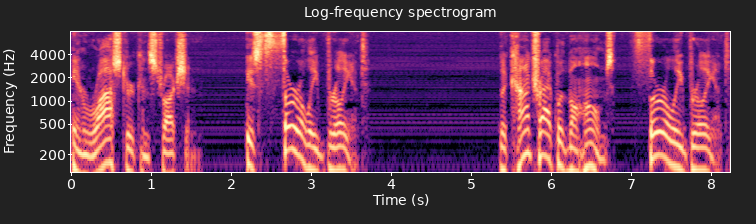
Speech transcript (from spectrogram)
in roster construction is thoroughly brilliant. The contract with Mahomes, thoroughly brilliant,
